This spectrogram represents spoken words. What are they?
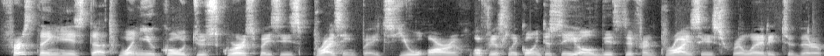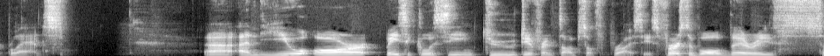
first thing is that when you go to Squarespace's pricing page you are obviously going to see all these different prices related to their plans. Uh, and you are basically seeing two different types of prices. First of all, there is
